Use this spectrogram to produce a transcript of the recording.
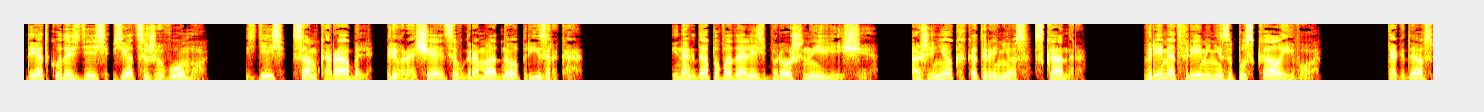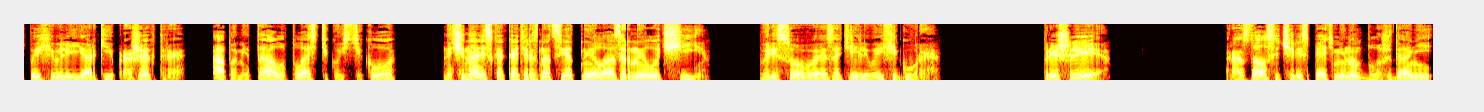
Да и откуда здесь взяться живому? Здесь сам корабль превращается в громадного призрака. Иногда попадались брошенные вещи, а женек, который нес сканер, время от времени запускал его. Тогда вспыхивали яркие прожекторы, а по металлу, пластику и стеклу начинали скакать разноцветные лазерные лучи, вырисовывая затейливые фигуры. «Пришли!» Раздался через пять минут блужданий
